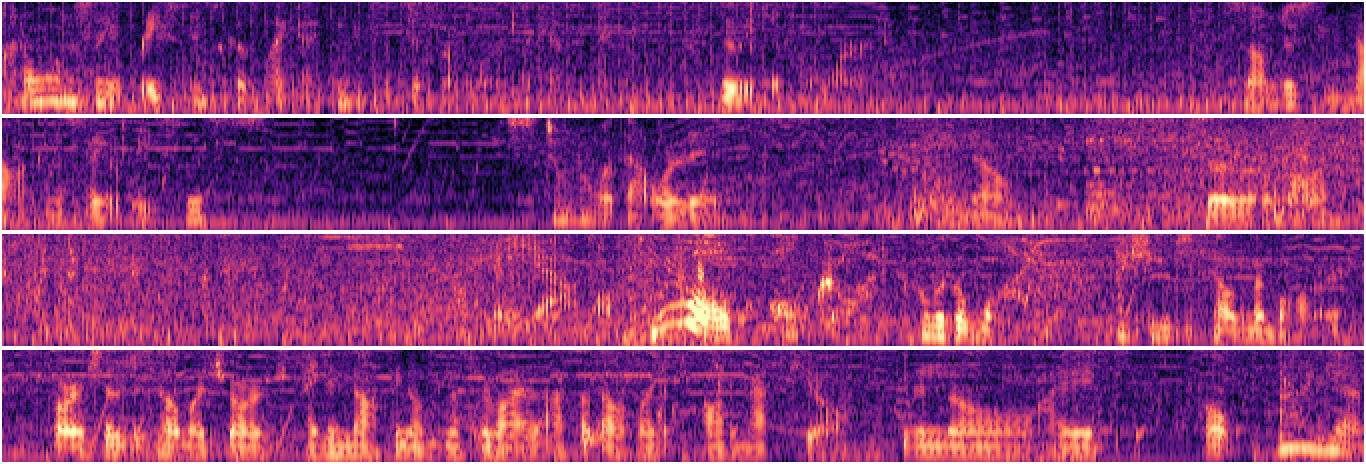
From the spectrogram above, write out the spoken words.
I don't want to say racist, because, like, I think it's a different word, like a completely different word. So I'm just not going to say racist. I just don't know what that word is. You know? Silly little mon. Okay, yeah. Oh, whoa! Oh god! I was alive! I should have just held my baller. Or I should have just held my charge. I did not think I was to survive. I thought that was like automatic kill. Even though I... Oh, not again.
